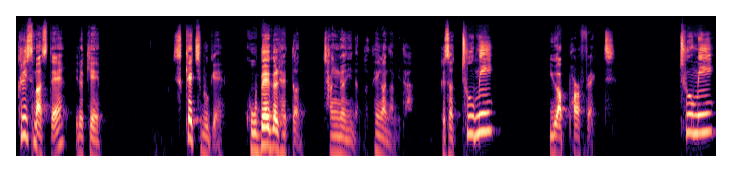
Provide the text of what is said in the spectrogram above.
크리스마스 때 이렇게 스케치북에 고백을 했던 장면이 생각납니다. 그래서 to me you are perfect. to me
